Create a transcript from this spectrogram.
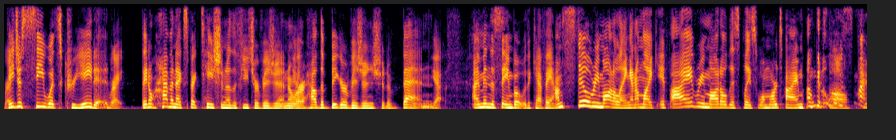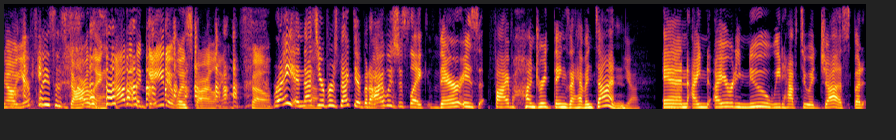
They just see what's created. Right. They don't have an expectation of the future vision or Yeah. how the bigger vision should have been. Yes. I'm in the same boat with the cafe. I'm still remodeling, and I'm like, if I remodel this place one more time, I'm gonna Oh, lose my no, your place is darling. Out of the gate, it was darling. So Right, and that's Yeah. your perspective. But I was just like, there is 500 things I haven't done. yeah, And I, I already knew we'd have to adjust, but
